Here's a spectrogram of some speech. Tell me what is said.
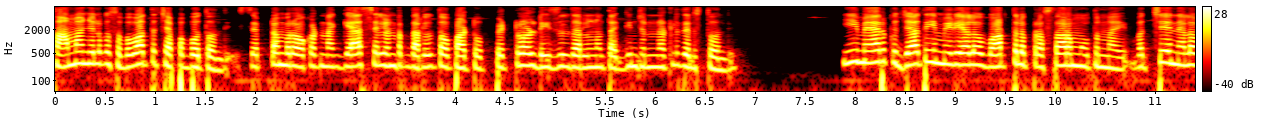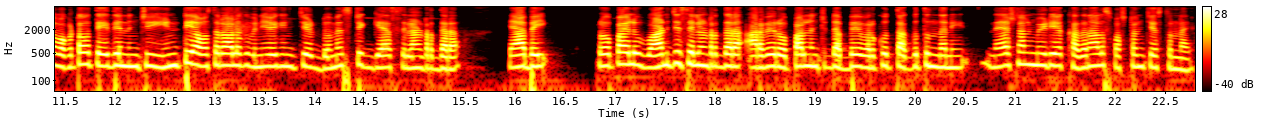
సామాన్యులకు శుభవార్త చెప్పబోతోంది. సెప్టెంబర్ ఒకటిన గ్యాస్ సిలిండర్ ధరలతో పాటు పెట్రోల్ డీజిల్ ధరలను తగ్గించనున్నట్లు తెలుస్తోంది. ఈ మేరకు జాతీయ మీడియాలో వార్తలు ప్రసారం అవుతున్నాయి. వచ్చే నెల ఒకటవ తేదీ నుంచి ఇంటి అవసరాలకు వినియోగించే డొమెస్టిక్ గ్యాస్ సిలిండర్ ధర యాభై రూపాయలు వాణిజ్య సిలిండర్ ధర అరవై రూపాయల నుంచి డెబ్బై వరకు తగ్గుతుందని నేషనల్ మీడియా కథనాలు స్పష్టం చేస్తున్నాయి.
